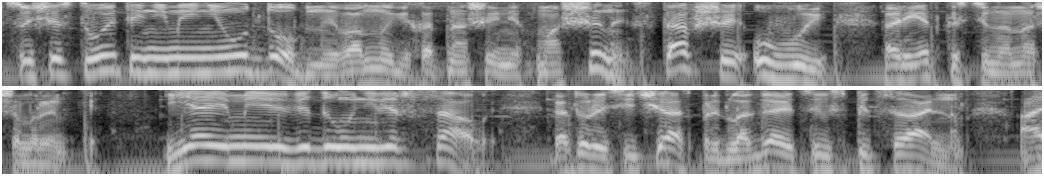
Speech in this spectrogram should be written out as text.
существуют и не менее удобные во многих отношениях машины, ставшие, увы, редкостью на нашем рынке. Я имею в виду универсалы, которые сейчас предлагаются и в специальном, а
